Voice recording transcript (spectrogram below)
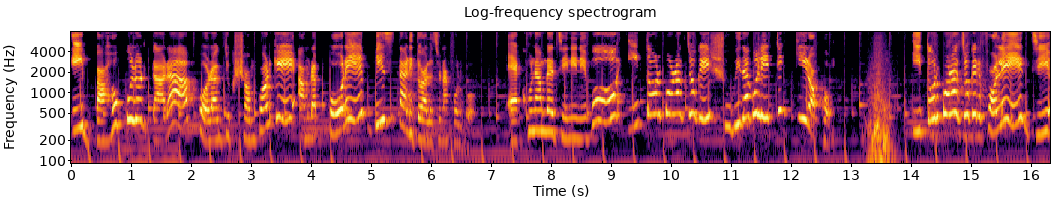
এই বাহকগুলোর দ্বারা পরাগযোগ সম্পর্কে আমরা পরে বিস্তারিত আলোচনা করব। এখন আমরা জেনে নেব ইতর পরাগযোগের সুবিধাগুলি ঠিক কী রকম। ইতর পরাগযোগের ফলে যে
